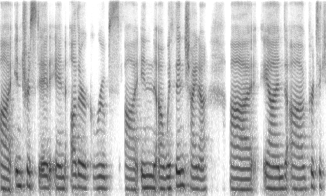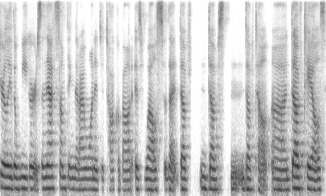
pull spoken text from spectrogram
uh, interested in other groups uh, in uh, within China uh, and uh, particularly the Uyghurs. And that's something that I wanted to talk about as well. So that dove, dove, dovetail, uh, dovetails.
